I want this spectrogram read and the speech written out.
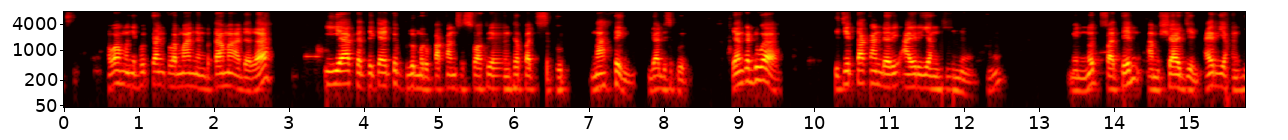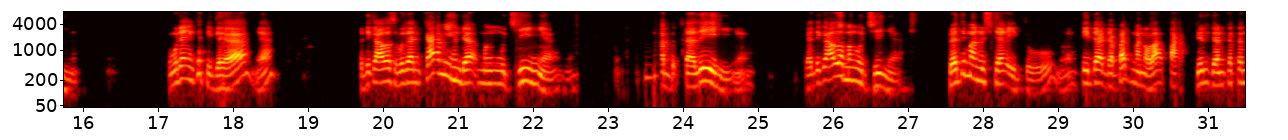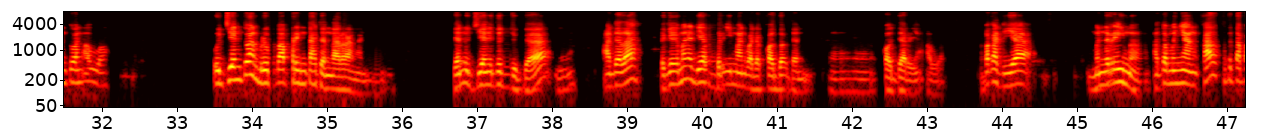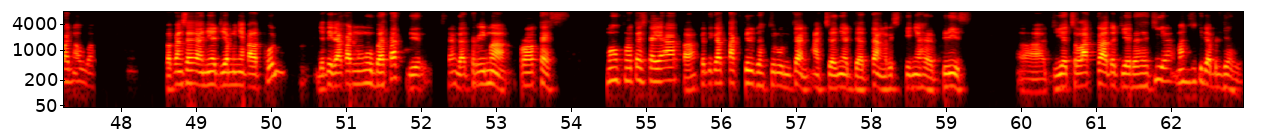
Allah menyebutkan kelemahan yang pertama adalah ia ketika itu belum merupakan sesuatu yang dapat disebut nothing, enggak disebut. Yang kedua, diciptakan dari air yang hina. Minut fatin amsyajin, air yang hina. Kemudian yang ketiga, ya, ketika Allah sebutkan kami hendak mengujinya, ya, ketika Allah mengujinya, Berarti manusia itu ya, tidak dapat menolak takdir dan ketentuan Allah. Ujian itu kan berupa perintah dan larangan. Dan ujian itu juga ya, adalah bagaimana dia beriman pada kodok dan eh, kodarnya Allah. Apakah dia menerima atau menyangkal ketetapan Allah. Bahkan seandainya dia menyangkal pun, dia tidak akan mengubah takdir. Saya nggak terima protes Mau protes kayak apa? Ketika takdir sudah turunkan, ajalnya datang, rezekinya habis, ah, dia celaka atau dia bahagia, manusia tidak berdaya.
